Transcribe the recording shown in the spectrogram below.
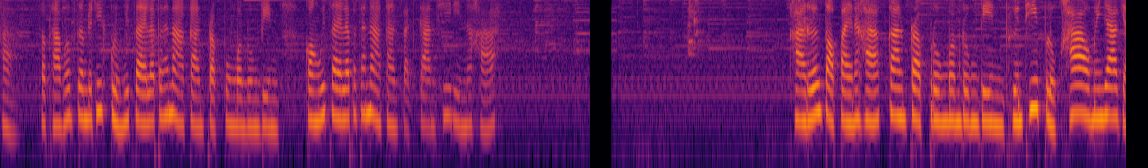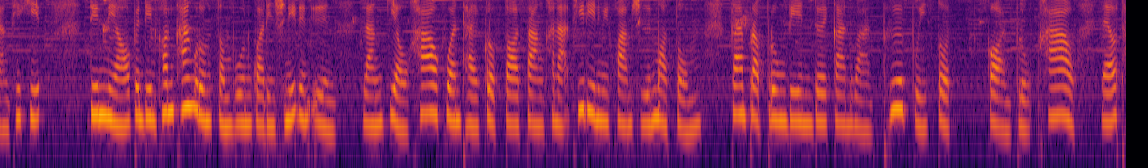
ค่ะสอบถามเพิ่มเติมได้ที่กลุ่มวิจัยและพัฒนาการปรับปรุงบำรุงดิน กองวิจัยและพัฒนาการจัดการที่ดินนะคะ ค่ะเรื่องต่อไปนะคะ การปรับปรุงบำรุงดิน พื้นที่ปลูกข้าวไม่ยากอย่างที่คิด ดินเหนียวเป็นดินค่อนข้างอุดมสมบูรณ์กว่าดินชนิดอื่นหลังเกี่ยวข้าวควรไถกลบต่อสังขณะที่ดินมีความชื้นเหมาะสม การปรับปรุงดินโดยการหว่านพืชปุ๋ยสด ก่อนปลูกข้าว แล้วไถ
